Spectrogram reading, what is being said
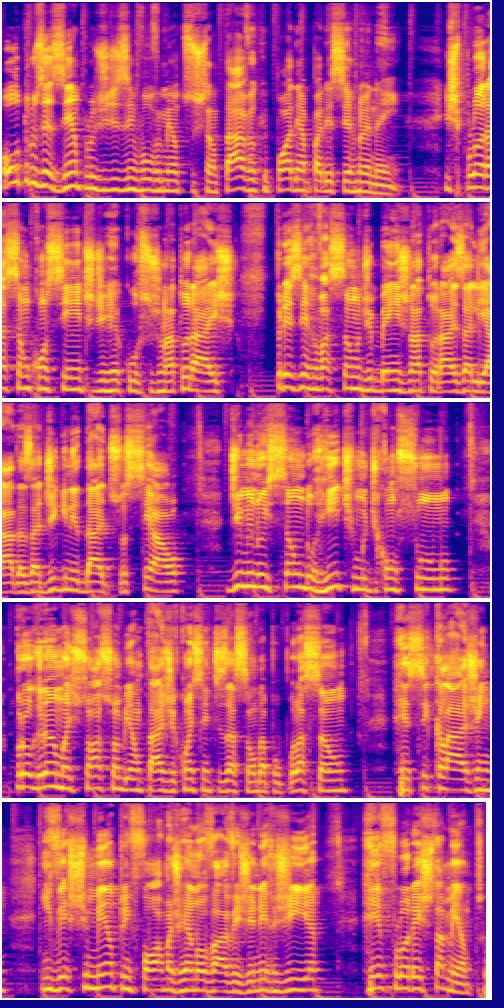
Outros exemplos de desenvolvimento sustentável que podem aparecer no Enem exploração consciente de recursos naturais, preservação de bens naturais aliadas à dignidade social, diminuição do ritmo de consumo, programas socioambientais de conscientização da população, reciclagem, investimento em formas renováveis de energia, reflorestamento,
